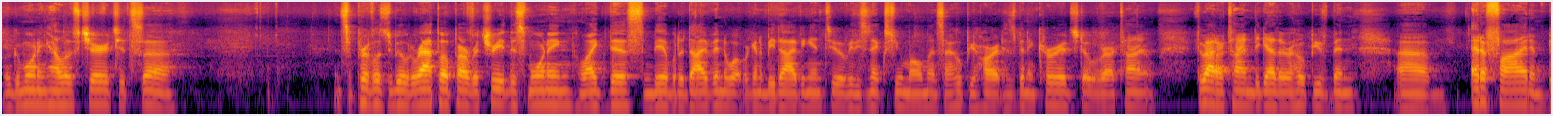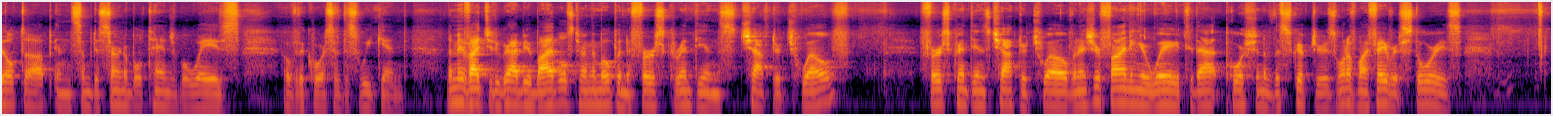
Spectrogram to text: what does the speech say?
Well, good morning, Hallows Church. It's uh, it's a privilege to be able to wrap up our retreat this morning like this and be able to dive into what we're going to be diving into over these next few moments. I hope your heart has been encouraged over our time, throughout our time together. I hope you've been um, edified and built up in some discernible, tangible ways over the course of this weekend. Let me invite you to grab your Bibles, turn them open to 1 Corinthians chapter 12. 1 Corinthians chapter 12. And as you're finding your way to that portion of the scriptures, one of my favorite stories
